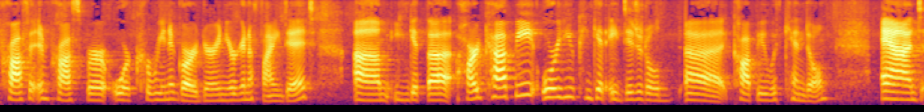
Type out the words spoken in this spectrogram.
profit, and prosper or Carina Gardner, and you're going to find it. Um, you can get the hard copy or you can get a digital uh, copy with Kindle. And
